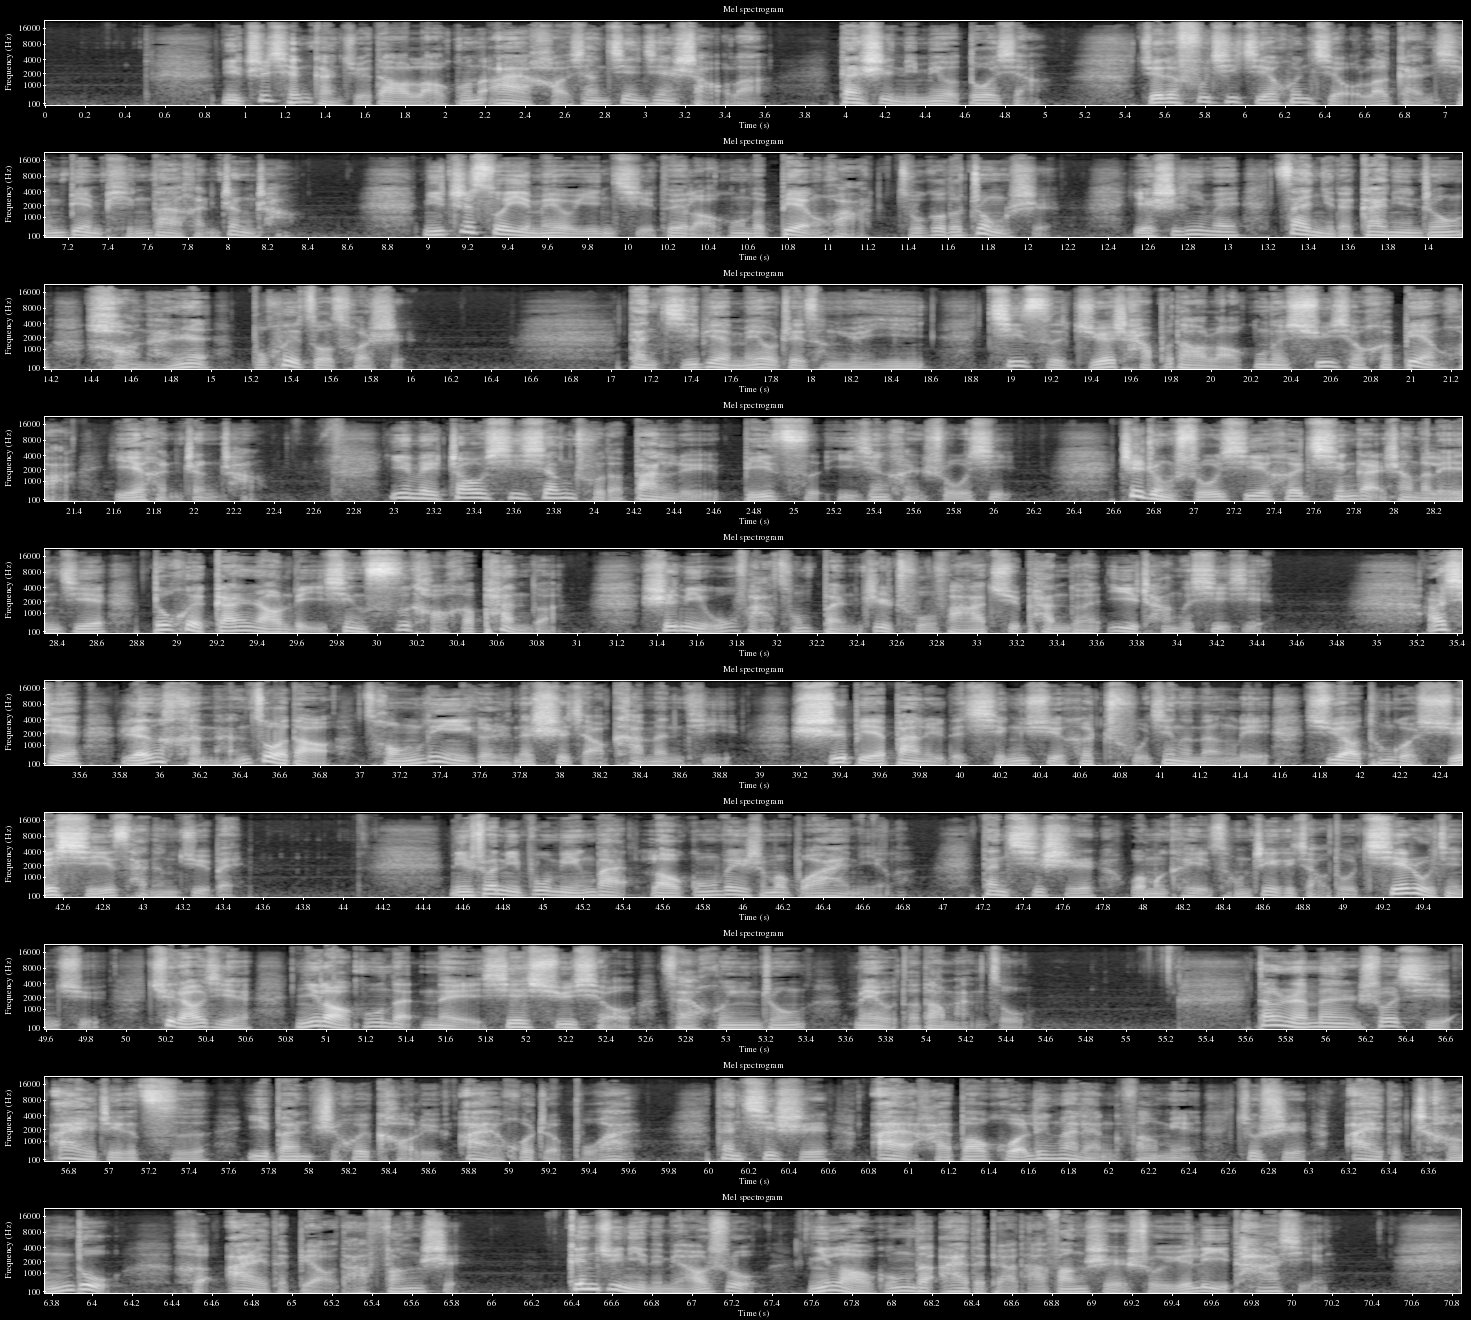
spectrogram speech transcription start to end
你之前感觉到老公的爱好像渐渐少了，但是你没有多想，觉得夫妻结婚久了，感情变平淡很正常。你之所以没有引起对老公的变化足够的重视，也是因为在你的概念中，好男人不会做错事。但即便没有这层原因，妻子觉察不到老公的需求和变化也很正常，因为朝夕相处的伴侣彼此已经很熟悉，这种熟悉和情感上的连接都会干扰理性思考和判断，使你无法从本质出发去判断异常的细节。而且人很难做到从另一个人的视角看问题，识别伴侣的情绪和处境的能力，需要通过学习才能具备。你说你不明白老公为什么不爱你了？但其实我们可以从这个角度切入进去，去了解你老公的哪些需求在婚姻中没有得到满足。当人们说起“爱”这个词，一般只会考虑爱或者不爱，但其实爱还包括另外两个方面，就是爱的程度和爱的表达方式。根据你的描述，你老公的爱的表达方式属于利他型。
